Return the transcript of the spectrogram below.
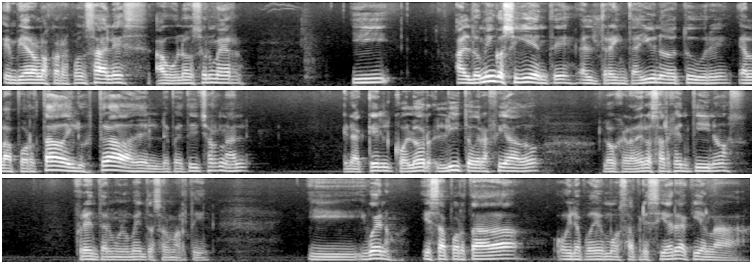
enviaron los corresponsales a Boulogne-sur-Mer y al domingo siguiente, el 31 de octubre, en la portada ilustrada del Le Petit Journal, en aquel color litografiado, los granaderos argentinos frente al monumento a San Martín. Y, bueno, esa portada hoy la podemos apreciar aquí en la,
